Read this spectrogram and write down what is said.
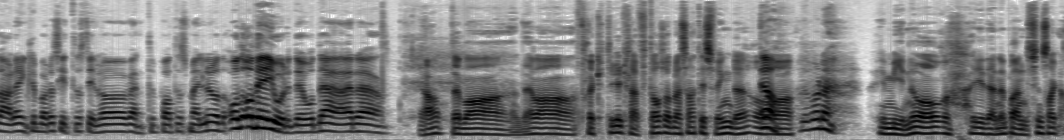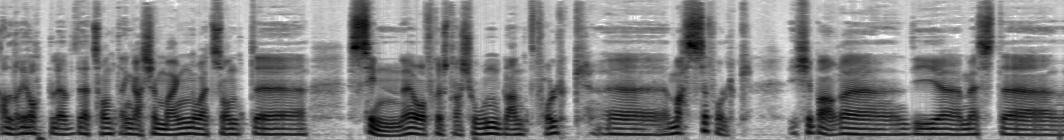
Da er det egentlig bare å sitte stille og vente på at det smeller, og, og, og det gjorde det jo. Det er eh, Ja, det var, det var fryktelige krefter som ble satt i sving der. og Ja, det var det. I mine år i denne bransjen så har jeg aldri opplevd et sånt engasjement og et sånt eh, sinne og frustrasjon blant folk. Eh, masse folk. Ikke bare de eh, mest eh,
